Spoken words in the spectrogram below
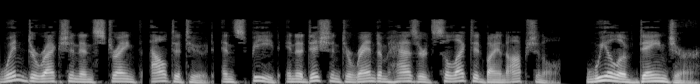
Wind direction and strength, altitude, and speed in addition to random hazards selected by an optional «wheel of danger»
